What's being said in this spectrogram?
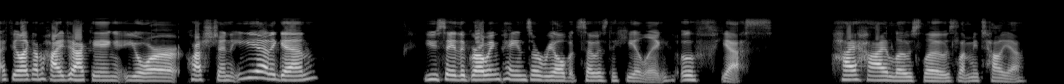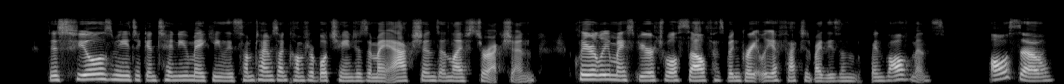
I feel like I'm hijacking your question yet again. You say the growing pains are real, but so is the healing. Oof, yes. High, high, lows, lows, let me tell you. This fuels me to continue making these sometimes uncomfortable changes in my actions and life's direction. Clearly, my spiritual self has been greatly affected by these in- involvements. Also,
